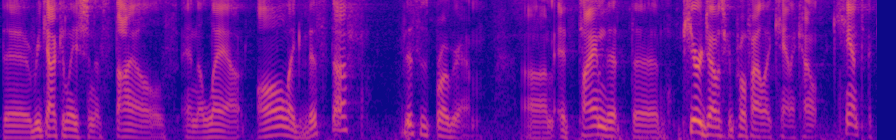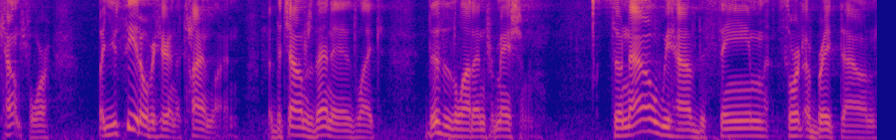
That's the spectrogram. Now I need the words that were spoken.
the recalculation of styles and the layout, all like this stuff, this is program. Um, it's time that the pure JavaScript profiler can't account, can't account for, but you see it over here in the timeline. But the challenge then is like, this is a lot of information. So now we have the same sort of breakdown,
